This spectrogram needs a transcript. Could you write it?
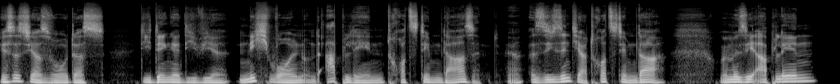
ist es ja so, dass die Dinge, die wir nicht wollen und ablehnen, trotzdem da sind. Ja? Also sie sind ja trotzdem da. Und wenn wir sie ablehnen,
